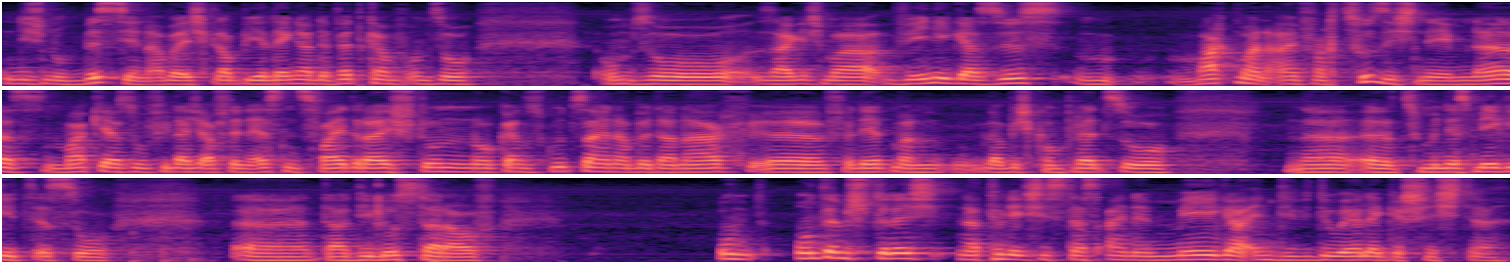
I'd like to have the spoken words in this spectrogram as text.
nicht nur ein bisschen, aber ich glaube, je länger der Wettkampf und so, umso, sage ich mal, weniger süß mag man einfach zu sich nehmen. Ne? Das mag ja so vielleicht auf den ersten zwei, drei Stunden noch ganz gut sein, aber danach äh, verliert man, glaube ich, komplett so, ne? äh, zumindest mir geht es so, äh, da die Lust darauf. Und unterm Strich, natürlich ist das eine mega individuelle Geschichte,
